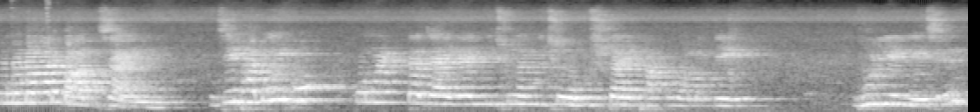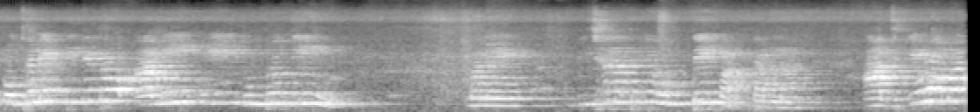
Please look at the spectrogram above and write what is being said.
কোনোবার বাদ যায়নি। যেভাবেই হোক, কোনো একটা জায়গায় কিছু না কিছু অনুষ্ঠানে ঠাকুর আমাকে ঘুরিয়ে দিয়েছিলেন। প্রথমের দিকে তো আমি এই দুটো দিন মানে বিছানা থেকে উঠতেই পারতাম না। আজকেও আমার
